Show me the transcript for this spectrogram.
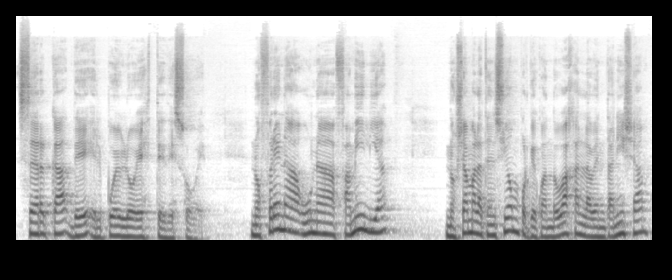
cerca del pueblo este de Zoe. Nos frena una familia nos llama la atención porque cuando bajan la ventanilla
